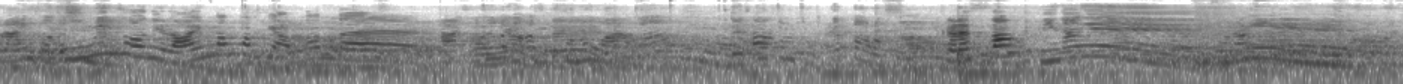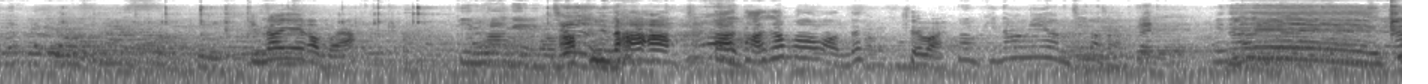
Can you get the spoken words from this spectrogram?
라인 더 드시네. 오민선이 라인만밖에 안더 먹는 거야. 내가 좀 적게 따랐어. 그랬어? 비낭해. 비낭해가 뭐야? 비항해. 아 비나. 아 다시 한 번 하면 안 돼? 제발. 그럼 비낭해 하면 진하자. 비낭해. 쭉.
